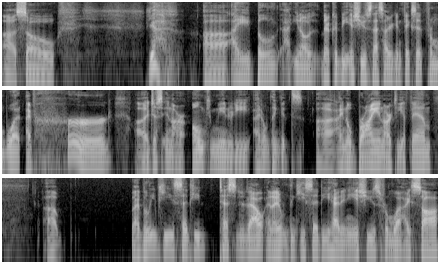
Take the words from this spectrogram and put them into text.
Uh, so, yeah, uh, I believe you know there could be issues. That's how you can fix it. From what I've heard, uh, just in our own community, I don't think it's. Uh, I know Brian RTFM. Uh, I believe he said he tested it out, and I don't think he said he had any issues from what I saw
